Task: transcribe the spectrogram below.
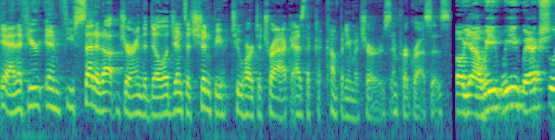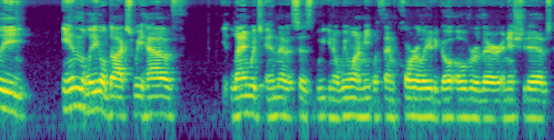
Yeah, and if you if you set it up during the diligence, it shouldn't be too hard to track as the c- company matures and progresses. Oh yeah, we we we actually in the legal docs we have language in there that says we you know we want to meet with them quarterly to go over their initiatives.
